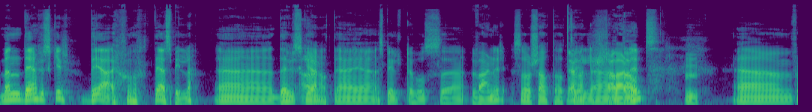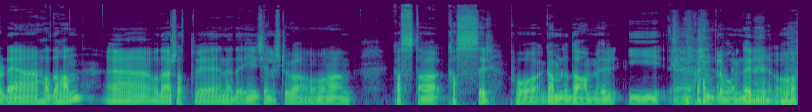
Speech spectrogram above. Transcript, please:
men, det jeg husker, det er jo det er spillet. det husker ja. jeg at jeg spilte hos Werner, så shout-out ja, til shout Werner. Mm. for det hadde han, og der satt vi nede i kjellerstua og kasta kasser på gamle damer i eh, handlevogner og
